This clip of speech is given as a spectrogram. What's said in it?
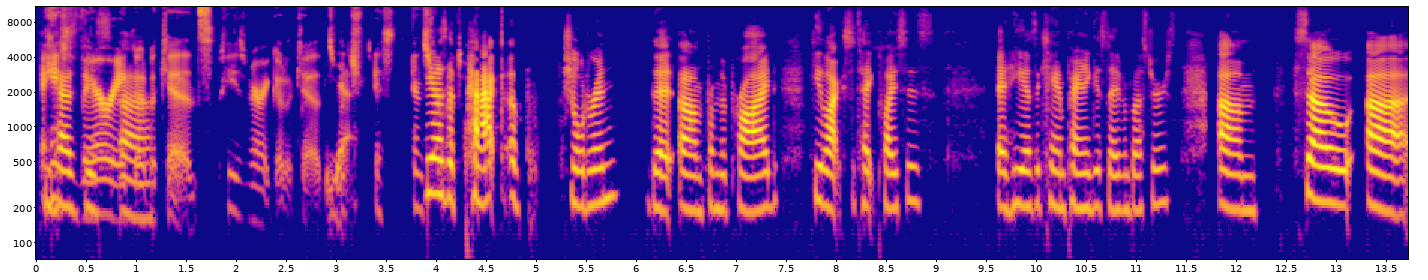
he he's has very this, uh, good with kids. He's very good with kids. Yeah, he has a pack of children that um from the Pride he likes to take places, and he has a campaign against Dave and Buster's. Um, so uh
